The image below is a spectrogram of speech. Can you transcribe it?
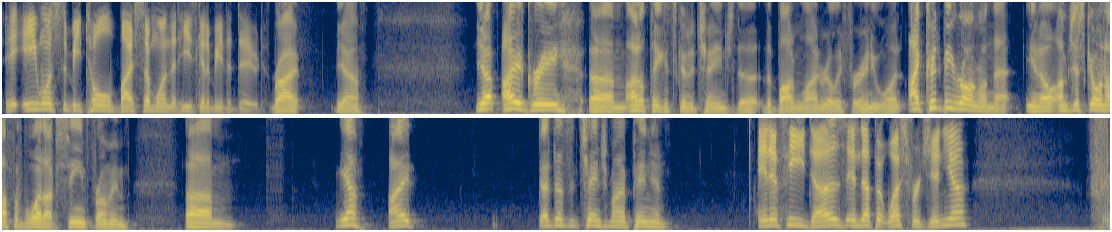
he, wants to be told by someone that he's going to be the dude. Right. Yeah. Yep, I agree. Um, I don't think it's going to change the the bottom line really for anyone. I could be wrong on that. You know, I'm just going off of what I've seen from him. Um, yeah, I that doesn't change my opinion. And if he does end up at West Virginia,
